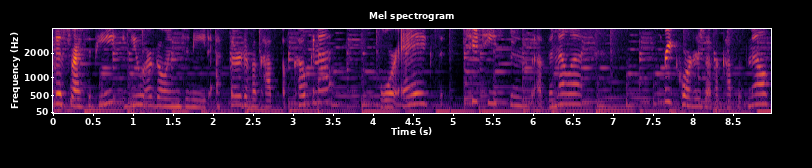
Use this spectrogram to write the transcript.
this recipe, you are going to need a third of a cup of coconut, four eggs, two teaspoons of vanilla, three quarters of a cup of milk,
